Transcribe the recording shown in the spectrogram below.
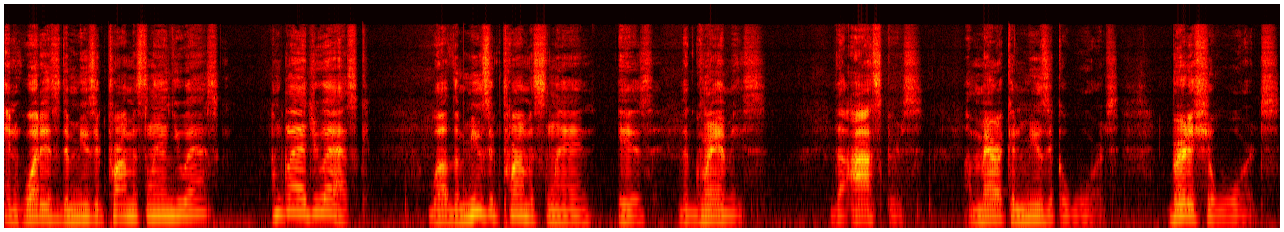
And what is the music promised land, you ask? I'm glad you ask. Well, the music promised land is the Grammys, the Oscars, American Music Awards, British Awards,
